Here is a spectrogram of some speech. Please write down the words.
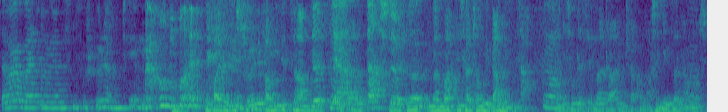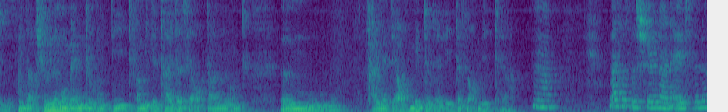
Da war aber jetzt mal wieder ein bisschen zu schöneren Themen gekommen. Also Wobei das ist schön, eine Familie zu haben, die das, das Ja, also, das stimmt. Das man macht sich halt schon Gedanken. Es ist, auch, ja. ist nicht so, dass wir immer da in Sack und Asche gehen, sondern ja. es sind auch schöne Momente und die Familie teilt das ja auch dann und ähm, feiert ja auch mit und erlebt das auch mit. Ja. ja. Was ist das Schöne an Eltville?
